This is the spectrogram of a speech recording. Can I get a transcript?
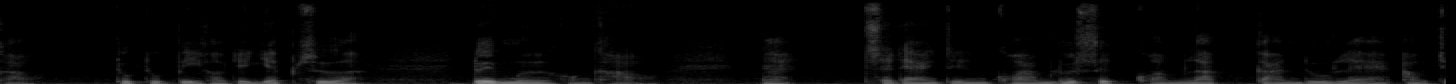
เขา ทุกๆปีเขาจะเย็บเสื้อด้วยมือของเขานะแสดงถึงความรู้สึกความรักการดูแลเอาใจ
